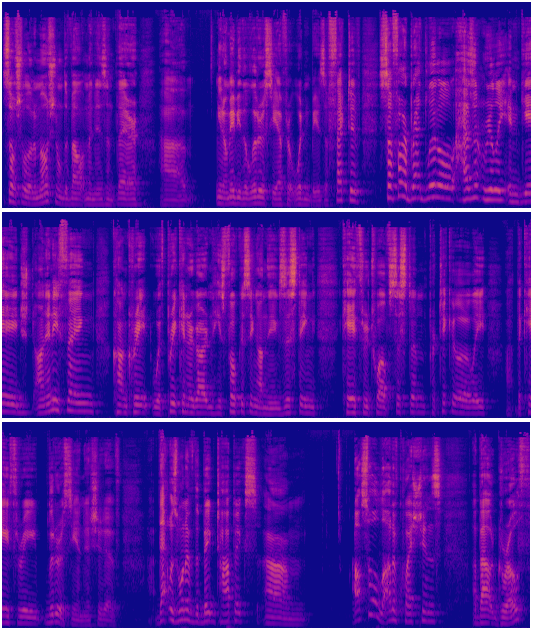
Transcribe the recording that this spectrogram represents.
social and emotional development isn't there. Uh, you know, maybe the literacy effort wouldn't be as effective. So far, Brad Little hasn't really engaged on anything concrete with pre kindergarten. He's focusing on the existing K through 12 system, particularly uh, the K 3 literacy initiative. That was one of the big topics. Um, also, a lot of questions about growth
